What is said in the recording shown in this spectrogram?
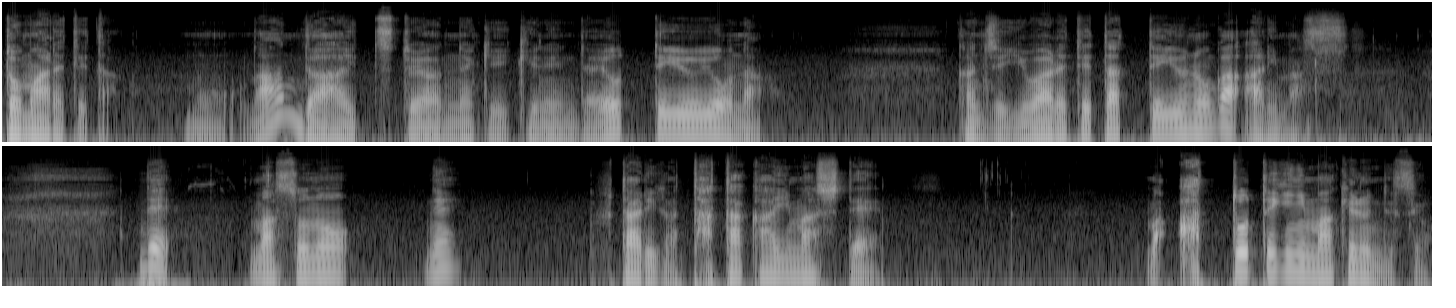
疎まれてた。もう、なんであいつとやんなきゃいけねえんだよっていうような感じで言われてたっていうのがあります。で、まあ、そのね、2人が戦いまして、まあ、圧倒的に負けるんですよ。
